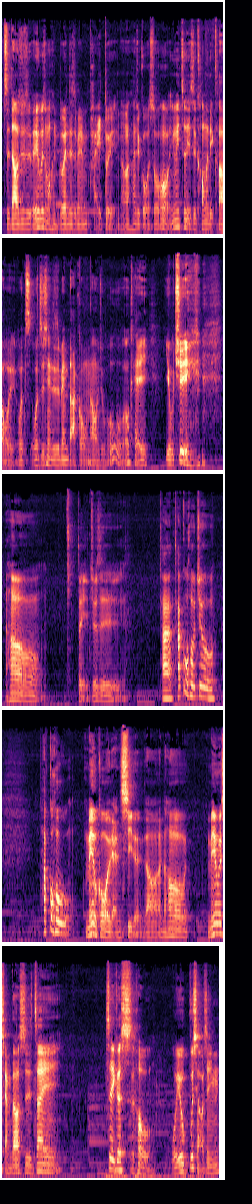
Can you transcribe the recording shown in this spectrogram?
知道就是，诶，为什么很多人在这边排队？然后他就跟我说，哦，因为这里是 Comedy Club，我我我之前在这边打工，然后我就，哦，OK，有趣。然后，对，就是他他过后就他过后没有跟我联系的，你知道吗？然后没有想到是在这个时候，我又不小心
